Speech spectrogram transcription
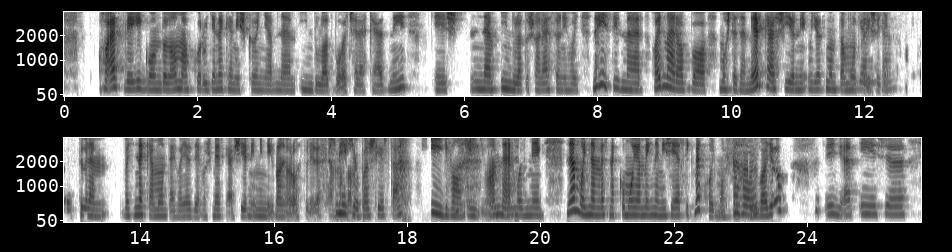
ha ezt végig gondolom, akkor ugye nekem is könnyebb nem indulatból cselekedni, és nem indulatosan rászólni, hogy nehéz tíz már, hagyd már abba, most ezen miért kell sírni, ugye ezt mondtam múltkor is, hogy amikor ez tőlem, vagy nekem mondták, hogy ezért most miért kell sírni, mindig nagyon rosszul éreztem És magam. még jobban sírtál. Így van, így van, mert hogy még nem, hogy nem vesznek komolyan, még nem is értik meg, hogy most rosszul Aha. vagyok. Igen, és,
